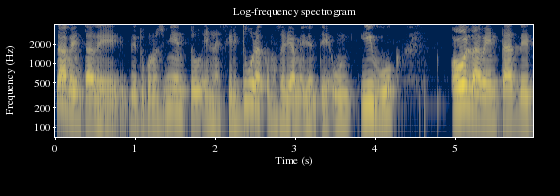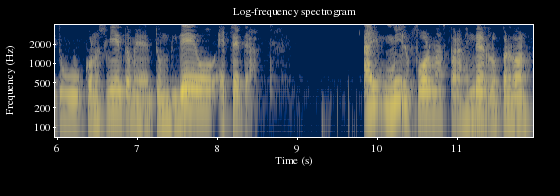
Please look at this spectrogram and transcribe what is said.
la venta de, tu conocimiento en la escritura, como sería mediante un ebook, o la venta de tu conocimiento mediante un video, etc. Hay mil formas para venderlo, perdón.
